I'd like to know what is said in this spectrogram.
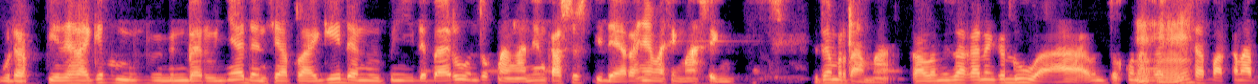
udah pilih lagi pemimpin barunya dan siap lagi dan punya ide baru untuk nanganin kasus di daerahnya masing-masing. Itu yang pertama. Kalau misalkan yang kedua untuk menanggapi Mhm. sepak kenapa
